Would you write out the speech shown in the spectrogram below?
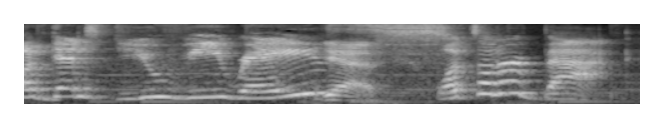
Against UV rays? Yes. What's on her back?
